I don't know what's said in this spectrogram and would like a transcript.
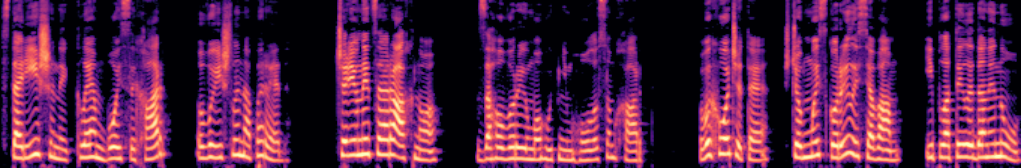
Старішини Клем Бойс і Харт вийшли наперед. Чарівниця Арахно, заговорив могутнім голосом Харт. Ви хочете, щоб ми скорилися вам і платили данину,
